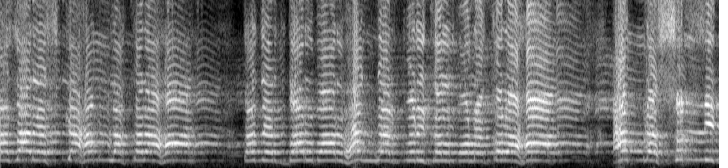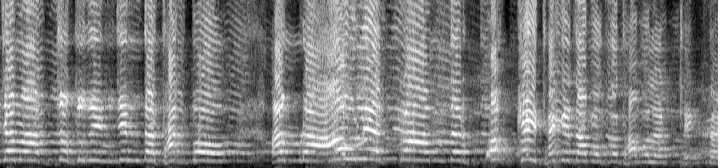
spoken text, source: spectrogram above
মাজারেসকে হামলা করা হয়, তাদের দরবার ভাঙ্গার পরিকল্পনা করা হয়। আমরা সুন্নি জামাত যতদিন জিন্দা থাকব, আমরা আউলিয়া একরামদের পক্ষেই থেকে যাব কথা বলে ঠিক না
